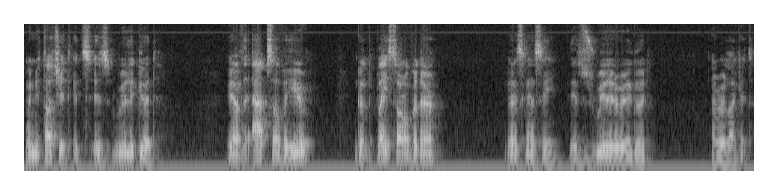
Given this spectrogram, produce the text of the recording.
When you touch it, it's, it's really good. You have the apps over here. You got the Play Store over there. You guys can see. It's really, really good. I really like it.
